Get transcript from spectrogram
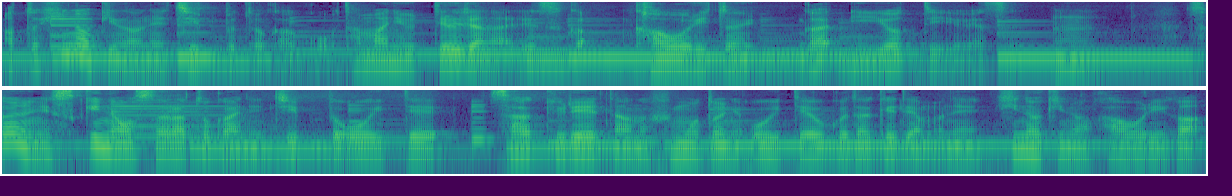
あとヒノキのねチップとかこうたまに売ってるじゃないですか。香りとがいいよっていうやつ。うん。そういうのに好きなお皿とかにチップ置いてサーキュレーターの麓に置いておくだけでもねヒノキの香りが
